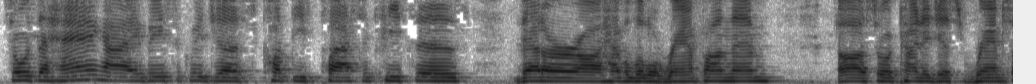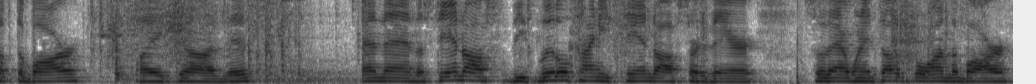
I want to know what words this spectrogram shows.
So with the hang, I basically just cut these plastic pieces that are uh, have a little ramp on them. Uh, so it kind of just ramps up the bar like uh, this. And then the standoffs, these little tiny standoffs are there so that when it does go on the bar,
